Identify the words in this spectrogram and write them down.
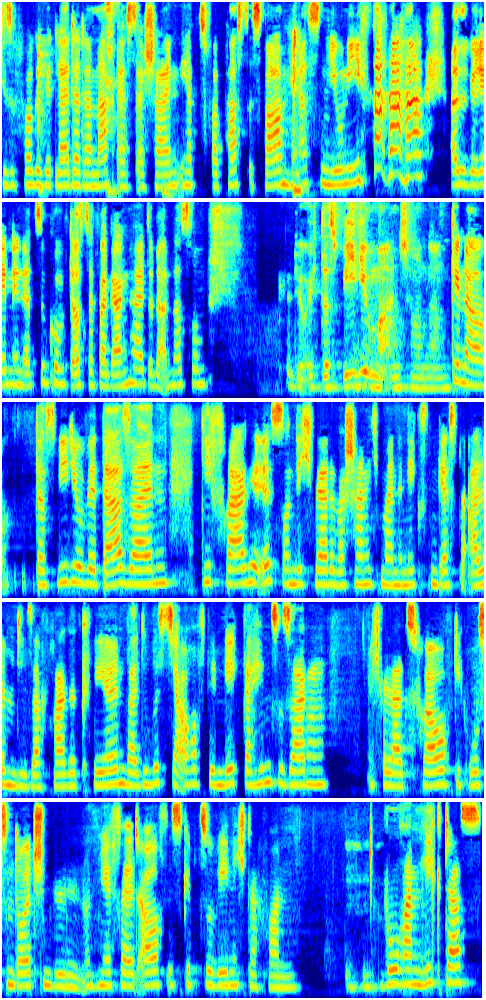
diese Folge wird leider danach erst erscheinen. Ihr habt es verpasst. Es war am 1. Juni. also wir reden in der Zukunft aus der Vergangenheit oder andersrum. Könnt ihr euch das Video mal anschauen dann. Genau, das Video wird da sein. Die Frage ist, und ich werde wahrscheinlich meine nächsten Gäste alle mit dieser Frage quälen, weil du bist ja auch auf dem Weg dahin zu sagen, ich will als Frau auf die großen deutschen Bühnen. Und mir fällt auf, es gibt so wenig davon. Mhm. Woran liegt das?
